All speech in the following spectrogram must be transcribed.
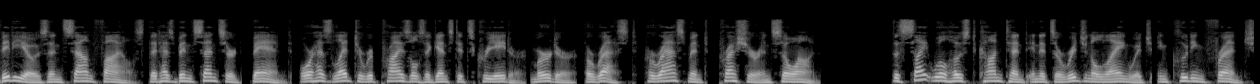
videos and sound files that has been censored, banned, or has led to reprisals against its creator murder, arrest, harassment, pressure and so on. The site will host content in its original language including French,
